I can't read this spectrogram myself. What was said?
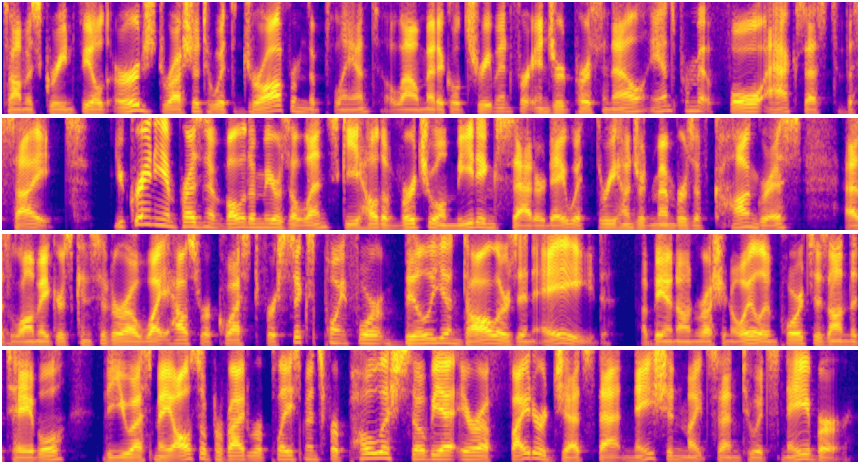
Thomas Greenfield urged Russia to withdraw from the plant, allow medical treatment for injured personnel, and permit full access to the site. Ukrainian President Volodymyr Zelensky held a virtual meeting Saturday with 300 members of Congress as lawmakers consider a White House request for $6.4 billion in aid. A ban on Russian oil imports is on the table. The U.S. may also provide replacements for Polish Soviet era fighter jets that nation might send to its neighbor.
